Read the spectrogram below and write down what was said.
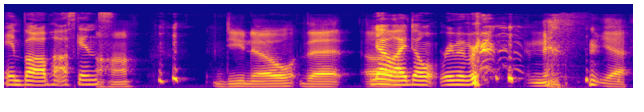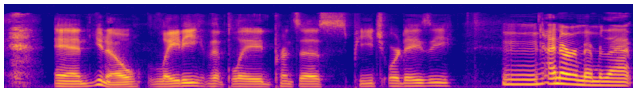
and Bob Hoskins. Uh huh. Do you know that? Uh, no, I don't remember. yeah. And you know, lady that played Princess Peach or Daisy. Mm, I don't remember that.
